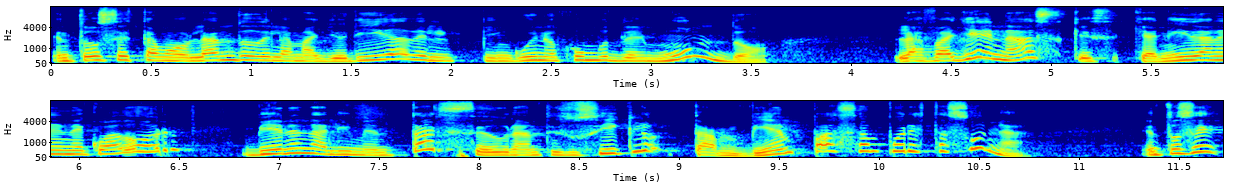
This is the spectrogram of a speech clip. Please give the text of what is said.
Entonces estamos hablando de la mayoría del pingüino Humboldt del mundo. Las ballenas que, anidan en Ecuador vienen a alimentarse durante su ciclo, también pasan por esta zona. Entonces,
